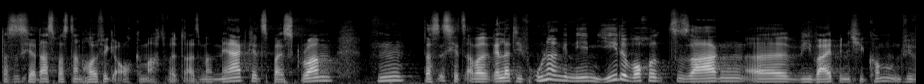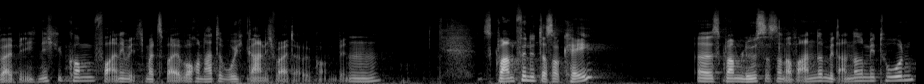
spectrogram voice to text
Das ist ja das, was dann häufig auch gemacht wird. Also man merkt jetzt bei Scrum, hm, das ist jetzt aber relativ unangenehm, jede Woche zu sagen, äh, wie weit bin ich gekommen und wie weit bin ich nicht gekommen. Vor allem, wenn ich mal zwei Wochen hatte, wo ich gar nicht weitergekommen bin. Mhm. Scrum findet das okay. Äh, Scrum löst es dann auf andere, mit anderen Methoden.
